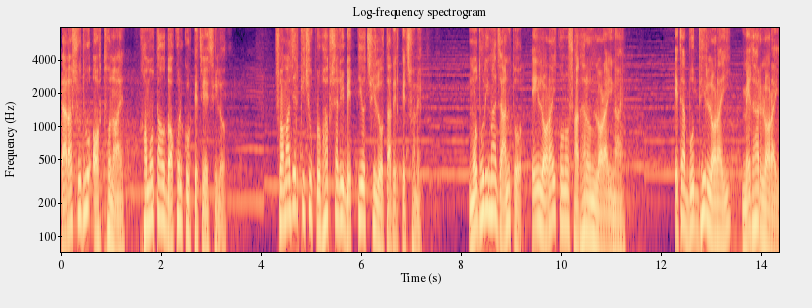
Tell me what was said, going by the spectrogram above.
তারা শুধু অর্থ নয়, ক্ষমতাও দখল করতে চেয়েছিল। সমাজের কিছু প্রভাবশালী ব্যক্তিও ছিল তাদের পেছনে। মধুরিমা জানত, এই লড়াই কোনো সাধারণ লড়াই নয়। এটা বুদ্ধির লড়াই, মেধার লড়াই।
